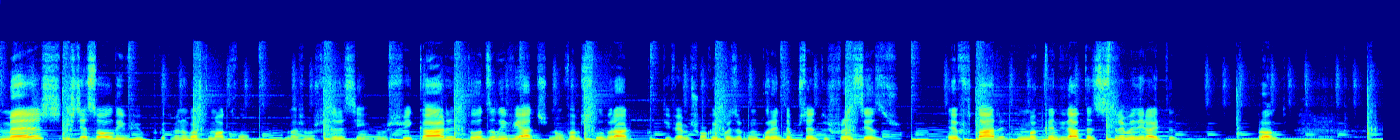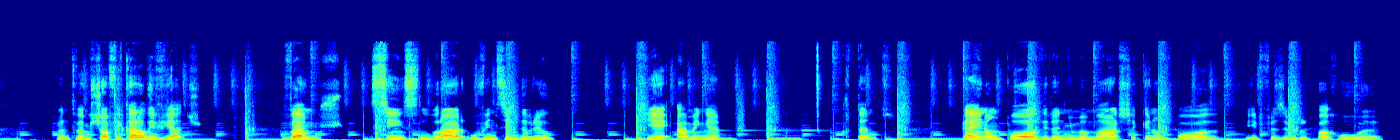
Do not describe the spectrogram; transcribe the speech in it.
Mas isto é só alívio, porque eu também não gosto do Macron. Mas vamos fazer assim: vamos ficar todos aliviados, não vamos celebrar, porque tivemos qualquer coisa como 40% dos franceses a votar numa candidata de extrema-direita. Pronto. Pronto, vamos só ficar aliviados. Vamos, sim, celebrar o 25 de Abril, que é amanhã. Portanto, quem não pode ir a nenhuma marcha, quem não pode ir fazer barulho para a rua,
